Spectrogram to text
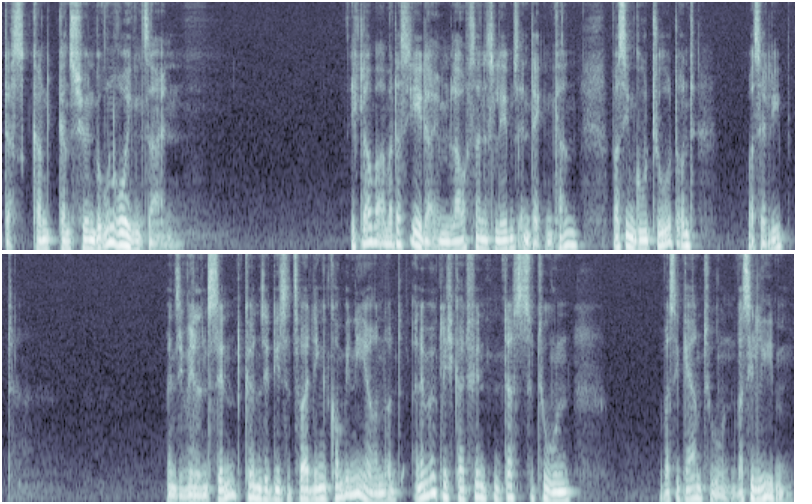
das kann ganz schön beunruhigend sein. Ich glaube aber, dass jeder im Lauf seines Lebens entdecken kann, was ihm gut tut und was er liebt wenn Sie willens sind, können Sie diese zwei Dinge kombinieren und eine Möglichkeit finden, das zu tun, was Sie gern tun, was Sie lieben.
